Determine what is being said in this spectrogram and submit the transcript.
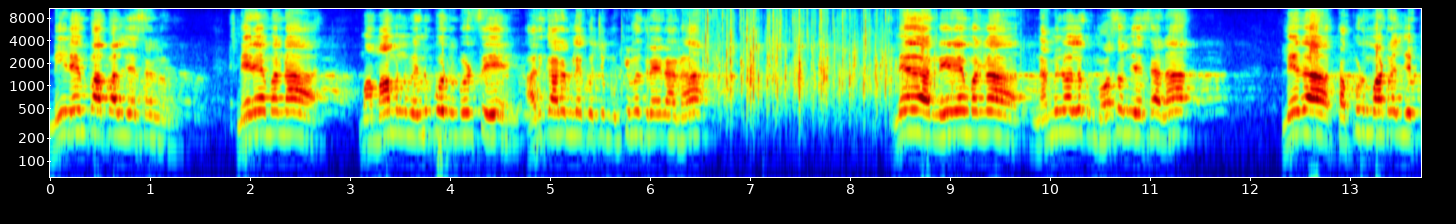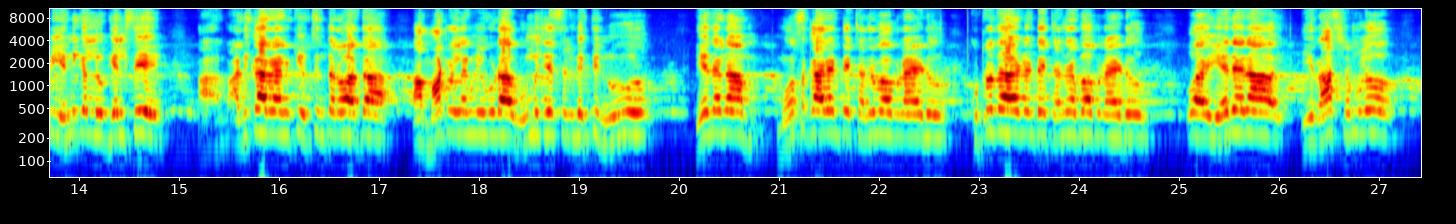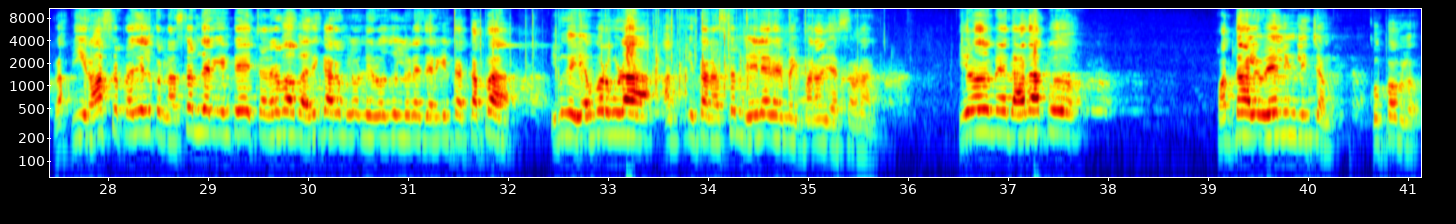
నేనేం పాపాలు చేశాను? నేనేమన్నా మా మామను వెన్నుపోటు పొడిచి అధికారం లేకొచ్చి ముఖ్యమంత్రి అయినానా? లేదా నేనేమన్నా నమ్మిన వాళ్ళకు మోసం చేశానా? లేదా తప్పుడు మాటలు చెప్పి ఎన్నికల్లో గెలిచి అధికారానికి వచ్చిన తర్వాత ఆ మాటలన్నీ కూడా ఉమ్ము చేసిన వ్యక్తి నువ్వు? ఏదైనా మోసకారంటే చంద్రబాబు నాయుడు కుట్రదారుడంటే చంద్రబాబు నాయుడు ఏదైనా ఈ రాష్ట్రంలో ఈ రాష్ట్ర ప్రజలకు నష్టం జరిగింటే చంద్రబాబు అధికారంలో ఉన్న రోజుల్లోనే జరిగింటే తప్ప ఇవి ఎవరు కూడా అంత ఇంత నష్టం చేయలేదని మీకు మనం చేస్తున్నాను ఈరోజు మేము దాదాపు పద్నాలుగు వేలు ఇండ్లు ఇచ్చాం కుప్పంలో.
